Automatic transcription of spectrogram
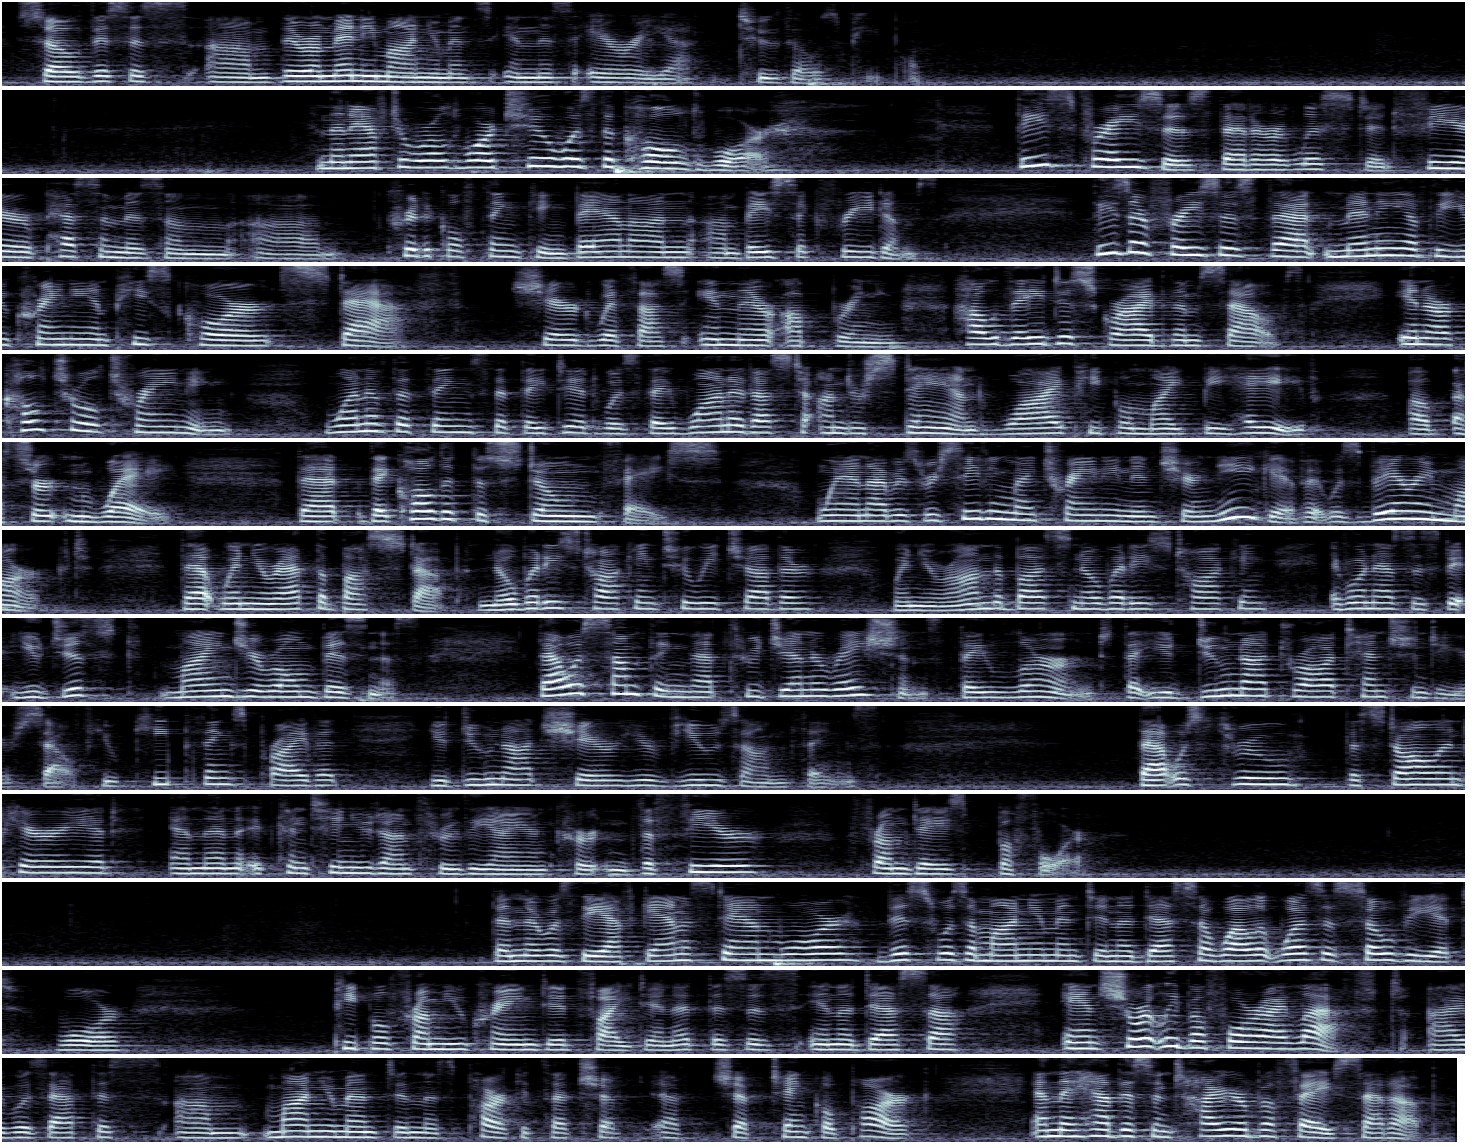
So this is, um, there are many monuments in this area to those people. And then after World War II was the Cold War. These phrases that are listed fear, pessimism, uh, critical thinking, ban on um, basic freedoms these are phrases that many of the Ukrainian Peace Corps staff shared with us in their upbringing, how they describe themselves. In our cultural training, one of the things that they did was they wanted us to understand why people might behave a, a certain way. That they called it the stone face. When I was receiving my training in Chernigiv, it was very marked that when you're at the bus stop, nobody's talking to each other. When you're on the bus, nobody's talking. Everyone has this, you just mind your own business. That was something that through generations they learned that you do not draw attention to yourself. You keep things private. You do not share your views on things. That was through the Stalin period, and then it continued on through the Iron Curtain. The fear from days before. Then there was the Afghanistan War. This was a monument in Odessa. While it was a Soviet war, people from Ukraine did fight in it. This is in Odessa. And shortly before I left, I was at this um, monument in this park. It's at Shev- Shevchenko Park. And they had this entire buffet set up.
